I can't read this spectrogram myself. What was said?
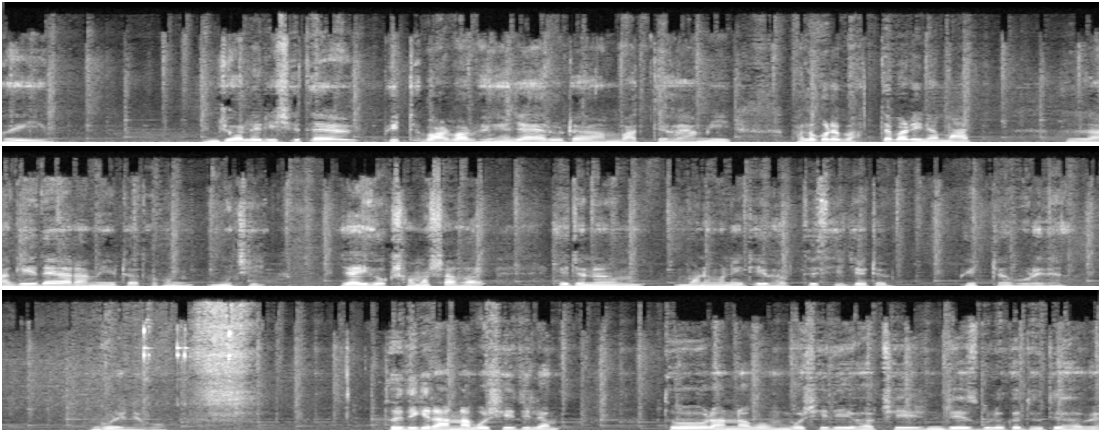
ওই জলের ইসেতে পিঠটা বারবার ভেঙে যায় আর ওটা বাঁধতে হয়। আমি ভালো করে বাঁধতে পারি না মাছ লাগিয়ে দেয় আর আমি এটা তখন মুছি। যাই হোক, সমস্যা হয়। এই জন্য মনে মনে এটাই ভাবতেছি যে এটা পিঠটা গড়ে দেন গড়ে নেব। তো এদিকে রান্না বসিয়ে দিলাম। তো রান্না বসিয়ে দিয়ে ভাবছি ড্রেসগুলোকে ধুতে হবে।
